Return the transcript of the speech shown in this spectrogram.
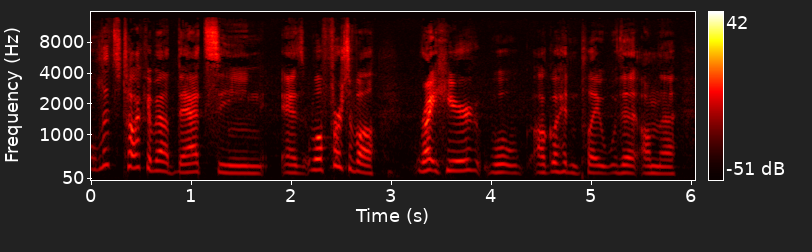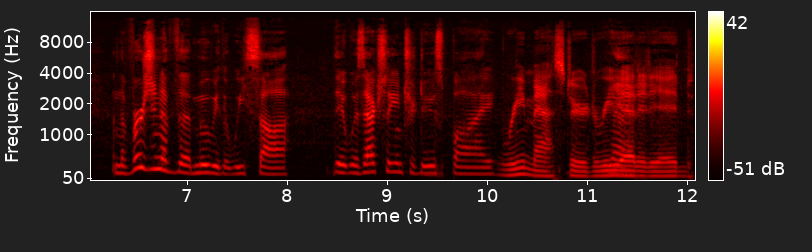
let's talk about that scene as well. First of all, right here, we'll I'll go ahead and play with it on the on the version of the movie that we saw. It was actually introduced by Remastered, re-edited,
